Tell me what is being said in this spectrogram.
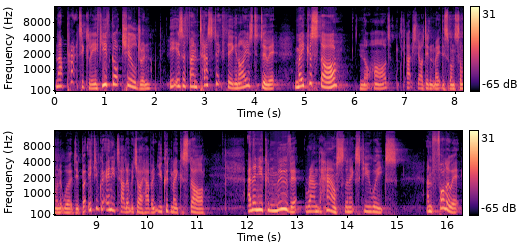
Now, practically, if you've got children, it is a fantastic thing, and I used to do it. Make a star, not hard. Actually, I didn't make this one, someone at work did. But if you've got any talent, which I haven't, you could make a star. And then you can move it around the house the next few weeks and follow it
